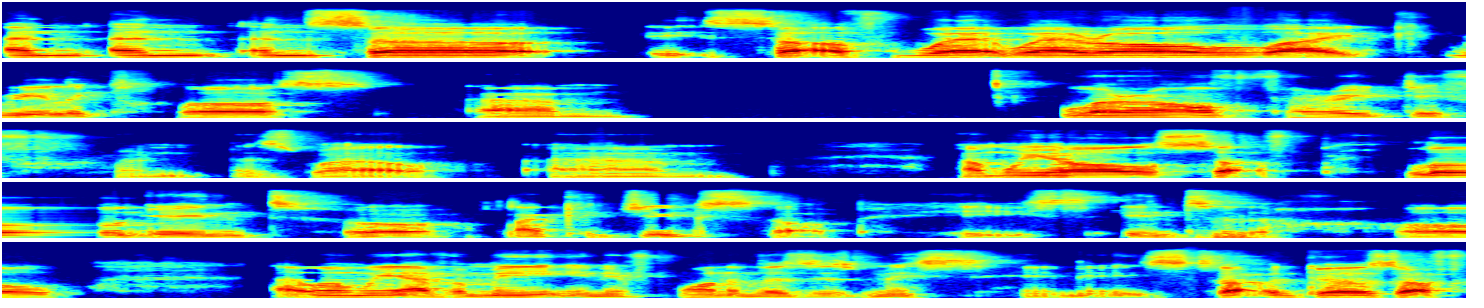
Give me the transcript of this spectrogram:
and and and so it's sort of we're we're all like really close. Um, we're all very different as well, um, and we all sort of plug into like a jigsaw piece into mm. the whole. And when we have a meeting, if one of us is missing, it sort of goes off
